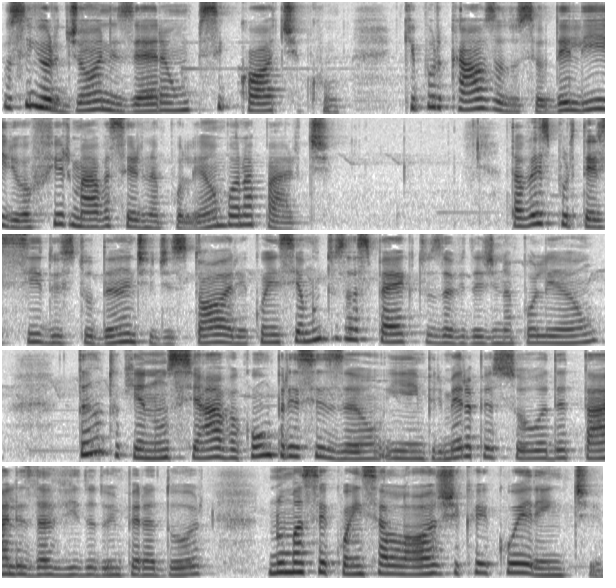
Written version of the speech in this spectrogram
O Sr. Jones era um psicótico que, por causa do seu delírio, afirmava ser Napoleão Bonaparte. Talvez por ter sido estudante de história, conhecia muitos aspectos da vida de Napoleão, tanto que enunciava com precisão e em primeira pessoa detalhes da vida do imperador numa sequência lógica e coerente.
